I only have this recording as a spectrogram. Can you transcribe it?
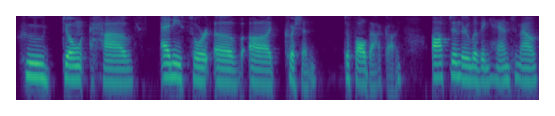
who don't have any sort of uh, cushion to fall back on. Often they're living hand to mouth.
